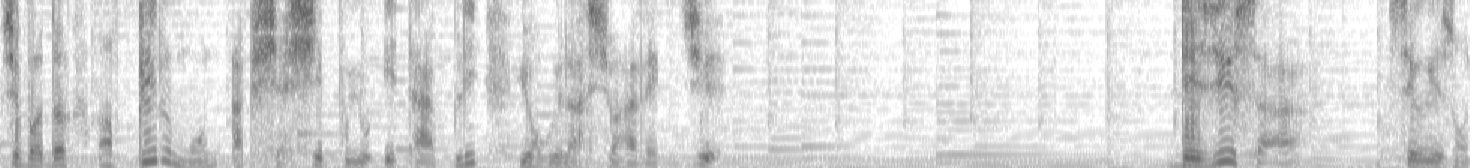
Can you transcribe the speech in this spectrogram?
Cependant, un pile monde a cherché pour établir une relation avec Dieu. Désir ça, c'est raison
